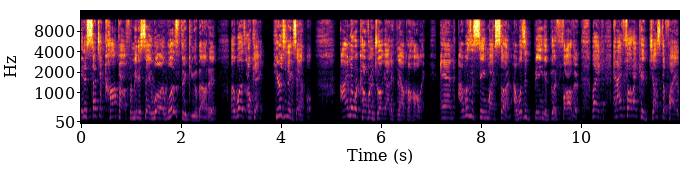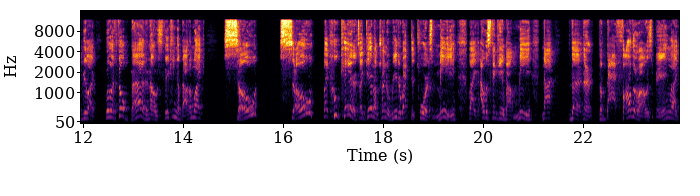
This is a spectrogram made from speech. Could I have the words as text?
it is such a cop-out for me to say, well, I was thinking about it. I was, okay, here's an example. I'm a recovering drug addict and alcoholic, and I wasn't seeing my son. I wasn't being a good father. Like, and I thought I could justify it and be like, well, I felt bad and I was thinking about him. Like, so? So? Like, who cares? Again, I'm trying to redirect it towards me. Like, I was thinking about me, not the, the, the bad father I was being. Like,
